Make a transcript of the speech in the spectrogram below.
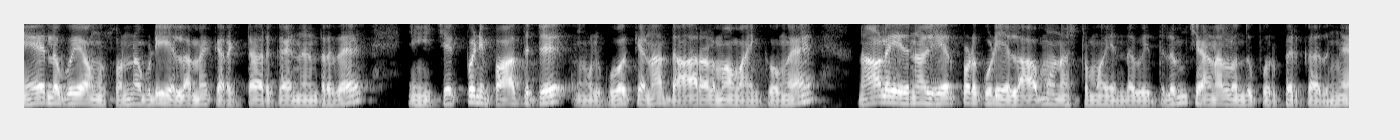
நேரில் போய் அவங்க சொன்னபடி எல்லாமே கரெக்டாக இருக்கா என்னன்றதை நீங்கள் செக் பண்ணி பார்த்துட்டு உங்களுக்கு ஓகேனா தாராளமாக வாங்கிக்கோங்க. நாளை எதனால் ஏற்படக்கூடிய லாபமோ நஷ்டமோ எந்த விதத்திலும் சேனல் வந்து பொறுப்பேற்காதுங்க.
